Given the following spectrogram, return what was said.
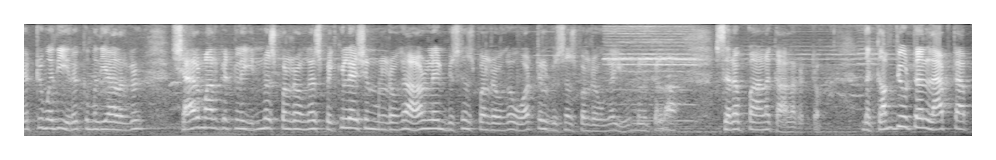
ஏற்றுமதி இறக்குமதியாளர்கள் ஷேர் மார்க்கெட்டில் இன்வெஸ்ட் பண்ணுறவங்க ஸ்பெக்குலேஷன் பண்ணுறவங்க ஆன்லைன் பிஸ்னஸ் பண்ணுறவங்க ஹோட்டல் பிஸ்னஸ் பண்ணுறவங்க இவங்களுக்கெல்லாம் சிறப்பான காலகட்டம். இந்த computer laptop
